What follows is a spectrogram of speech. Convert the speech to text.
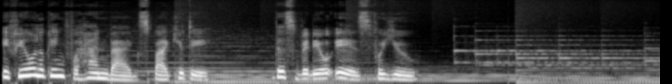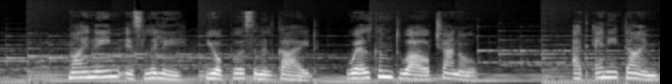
If you're looking for handbags by Cutie, this video is for you. My name is Lily, your personal guide. Welcome to our channel. At any time,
